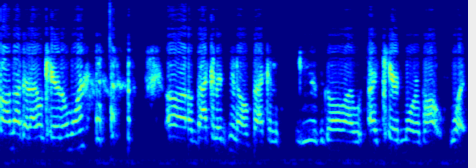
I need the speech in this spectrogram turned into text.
found out that I don't care no more. uh, back in the, you know, back in years ago, I, I cared more about what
